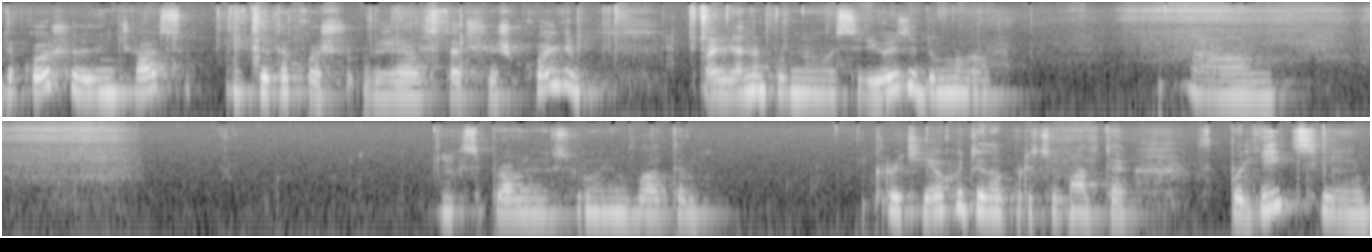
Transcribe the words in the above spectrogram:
Також один час, це також вже в старшій школі, а я на повному серйозі думала, а, як це правильно сформулювати. Коротше, я хотіла працювати в поліції,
